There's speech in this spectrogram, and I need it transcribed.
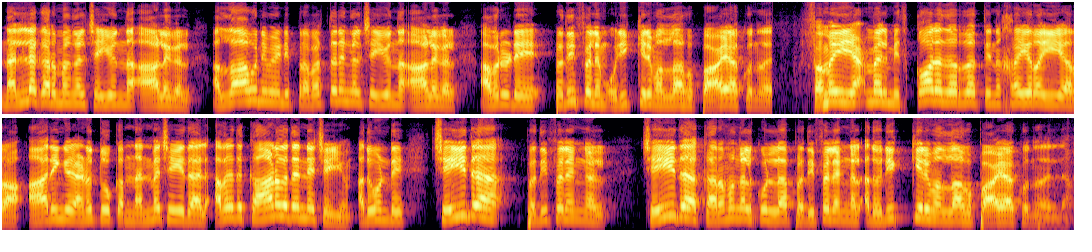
നല്ല കർമ്മങ്ങൾ ചെയ്യുന്ന ആളുകൾ അള്ളാഹുവിന് വേണ്ടി പ്രവർത്തനങ്ങൾ ചെയ്യുന്ന ആളുകൾ അവരുടെ പ്രതിഫലം ഒരിക്കലും അള്ളാഹു പാഴാക്കുന്നത് ആരെങ്കിലും അണുതൂക്കം നന്മ ചെയ്താൽ അവരത് കാണുക തന്നെ ചെയ്യും. അതുകൊണ്ട് ചെയ്ത പ്രതിഫലങ്ങൾ ചെയ്ത കർമ്മങ്ങൾക്കുള്ള പ്രതിഫലങ്ങൾ അതൊരിക്കലും അള്ളാഹു പാഴാക്കുന്നതല്ല.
